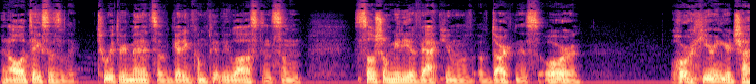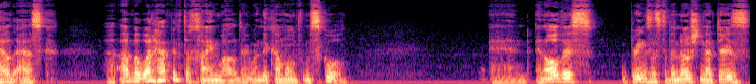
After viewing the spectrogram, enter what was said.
And all it takes is like two or three minutes of getting completely lost in some social media vacuum of, of darkness or or hearing your child ask, uh, Abba, what happened to Chaim Walder when they come home from school? and and all this brings us to the notion that there's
